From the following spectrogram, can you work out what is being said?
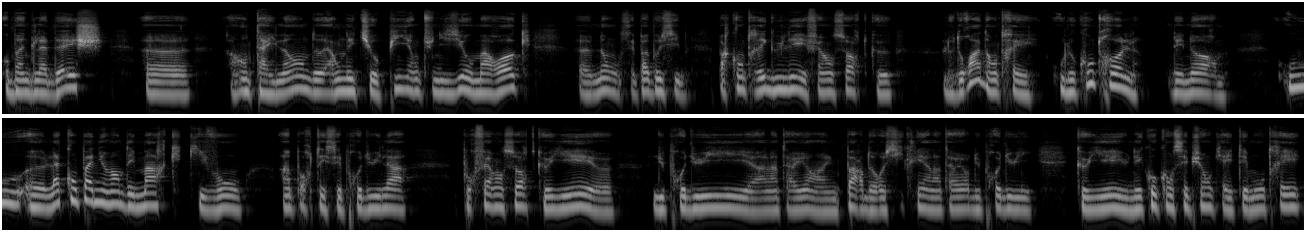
au Bangladesh, en Thaïlande, en Éthiopie, en Tunisie, au Maroc. Non, c'est pas possible. Par contre, réguler et faire en sorte que le droit d'entrée ou le contrôle des normes ou euh, l'accompagnement des marques qui vont importer ces produits-là pour faire en sorte qu'il y ait euh, du produit à l'intérieur, une part de recyclé à l'intérieur du produit, qu'il y ait une éco-conception qui a été montrée,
